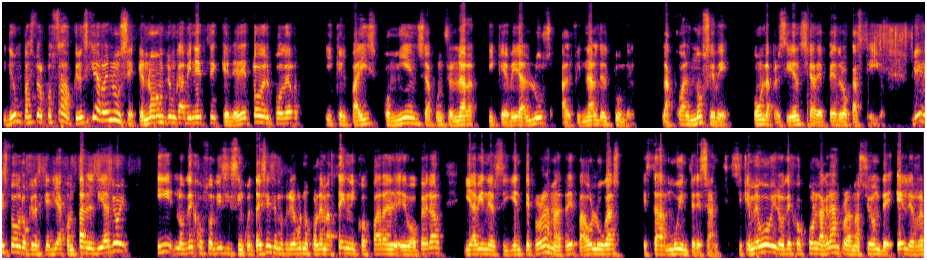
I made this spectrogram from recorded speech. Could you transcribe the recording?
y de un pasito al costado, que ni siquiera renuncie, que nombre un gabinete, que le dé todo el poder y que el país comience a funcionar y que vea luz al final del túnel, la cual no se ve con la presidencia de Pedro Castillo. Bien, es todo lo que les quería contar el día de hoy y los dejo, son 10 y 56, hemos tenido algunos problemas técnicos para eh, operar y ya viene el siguiente programa de Paolo Lugas está muy interesante. Así que me voy y lo dejo con la gran programación de LR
